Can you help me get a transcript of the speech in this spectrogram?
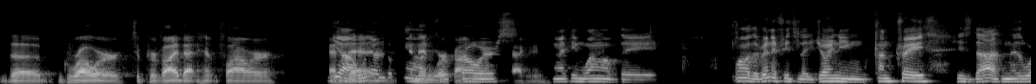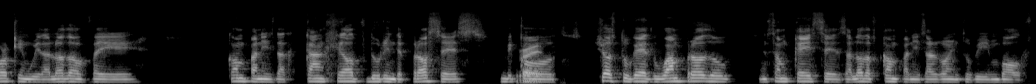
the grower to provide that hemp flower and yeah, then, we are looking and then work on growers. packaging? I think one of the one of the benefits like joining CanTrade is that networking with a lot of uh, companies that can help during the process because right. just to get one product in some cases a lot of companies are going to be involved.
